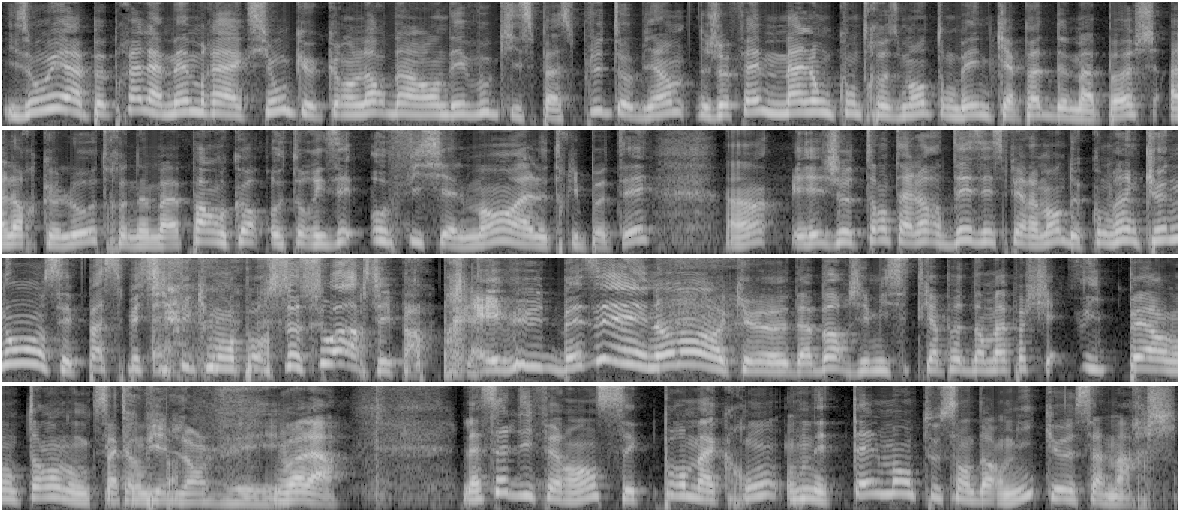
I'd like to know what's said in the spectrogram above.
ils ont eu à peu près la même réaction que quand lors d'un rendez-vous qui se passe plutôt bien, je fais malencontreusement tomber une capote de ma poche alors que l'autre ne m'a pas encore autorisé officiellement à le tripoter, hein, et je tente alors désespérément de convaincre que non, c'est pas spécifiquement pour ce soir, j'ai pas prévu de baiser, non, non, que d'abord j'ai mis cette capote dans ma poche il y a hyper longtemps, donc ça T'as oublié de l'enlever. Voilà. La seule différence, c'est que pour Macron, on est tellement tous endormis que ça marche.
